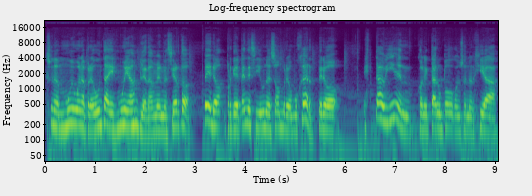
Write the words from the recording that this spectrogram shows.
Es una muy buena pregunta y es muy amplia también, ¿no es cierto? Pero, porque depende si uno es hombre o mujer, pero está bien conectar un poco con su energía,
